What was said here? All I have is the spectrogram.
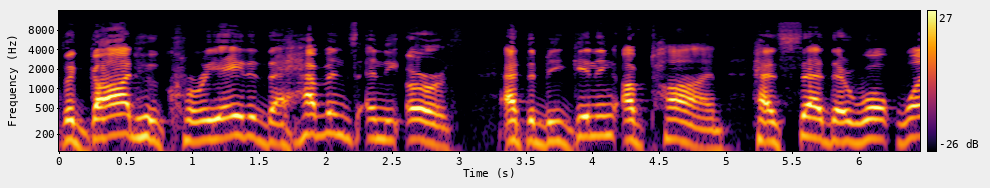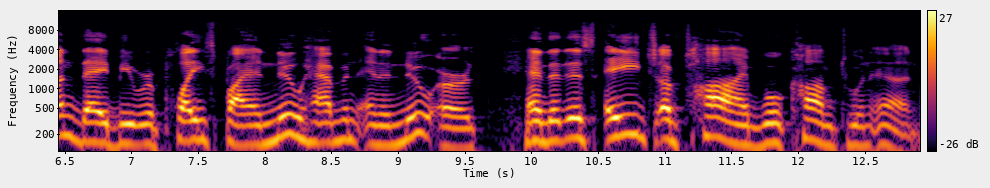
The God who created the heavens and the earth at the beginning of time has said there will one day be replaced by a new heaven and a new earth, and that this age of time will come to an end.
